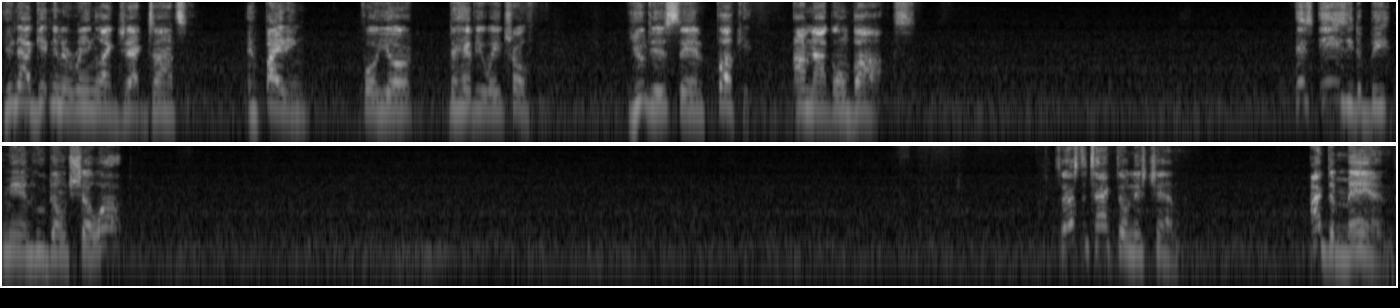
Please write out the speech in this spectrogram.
You're not getting in the ring like Jack Johnson and fighting for your the heavyweight trophy. You just saying, fuck it. I'm not gonna box. It's easy to beat men who don't show up. So that's the tact on this channel. I demand,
